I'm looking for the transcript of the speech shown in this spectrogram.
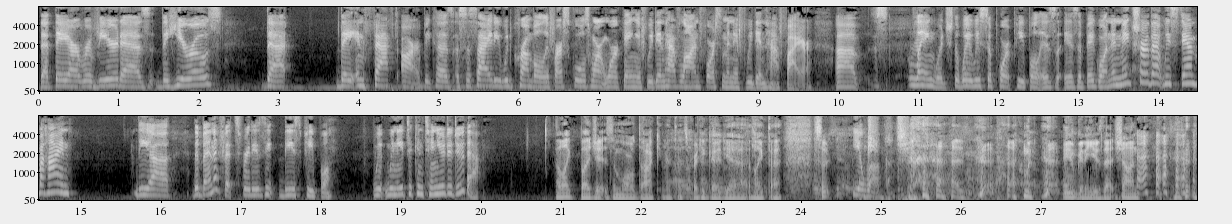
that they are revered as the heroes that they in fact are because a society would crumble if our schools weren't working if we didn't have law enforcement if we didn't have fire uh, language, the way we support people is is a big one, and make sure that we stand behind the uh, the benefits for these these people. We, we need to continue to do that. I like budget as a moral document. That's pretty good. Yeah, I like that. So you're welcome. I am going to use that, Shawn.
